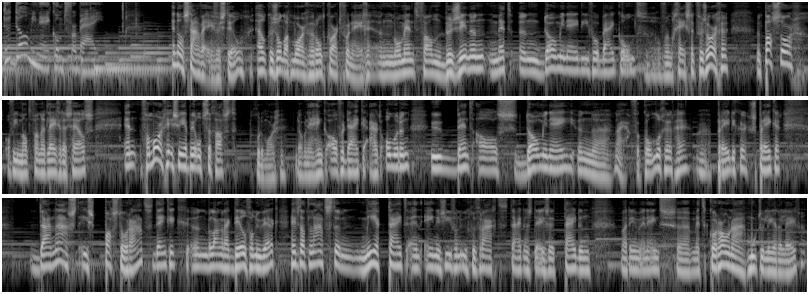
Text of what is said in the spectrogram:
De dominee komt voorbij. En dan staan we even stil. Elke zondagmorgen rond kwart voor negen. Een moment van bezinnen met een dominee die voorbij komt. Of een geestelijk verzorger. Een pastor of iemand van het leger des heils. En vanmorgen is weer bij ons te gast. Goedemorgen, dominee Henk Overdijken uit Ommeren. U bent als dominee een uh, nou ja, verkondiger, hè? Uh, prediker, spreker. Daarnaast is pastoraat, denk ik, een belangrijk deel van uw werk. Heeft dat laatste meer tijd en energie van u gevraagd tijdens deze tijden waarin we ineens uh, met corona moeten leren leven?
